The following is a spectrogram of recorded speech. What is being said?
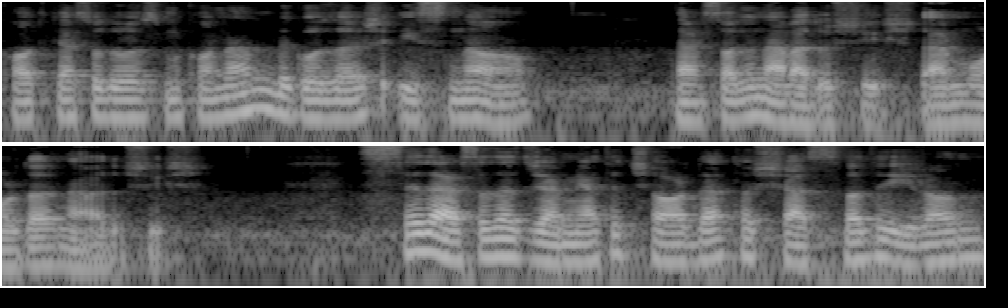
پادکست رو درست می‌کنم به گزارش ایسنا در سال 96 در مرداد 96 سه درصد از جمعیت 14 تا 60 سال ایران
